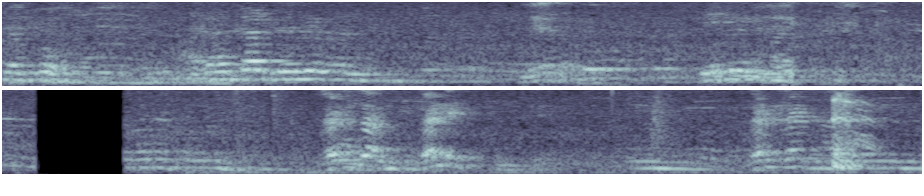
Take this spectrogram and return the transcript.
చెప్పు ఆధార్ కార్డు తెలియదు రండి సార్ రండి రండి రండి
